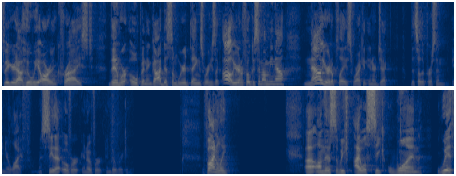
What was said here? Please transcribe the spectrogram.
figured out who we are in Christ, then we're open. And God does some weird things where He's like, oh, you're going to focus in on me now? Now you're at a place where I can interject this other person in your life. I see that over and over and over again. Finally, uh, on this week, I will seek one with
